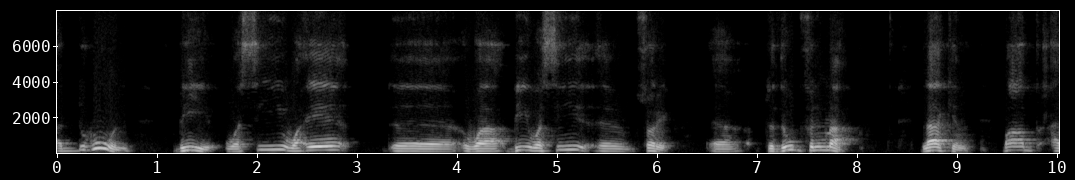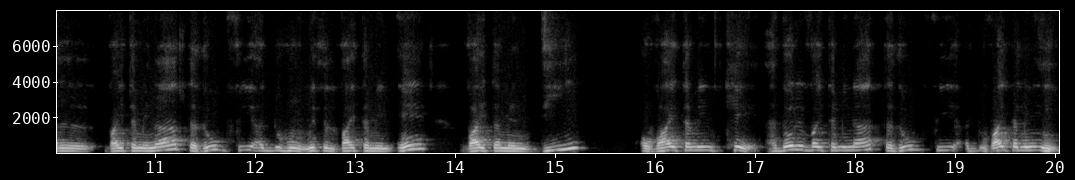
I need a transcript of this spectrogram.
الدهون بي وسي واي آه وبي وسي sorry تذوب في الماء. لكن بعض الفيتامينات تذوب في الدهون مثل فيتامين A فيتامين D وفيتامين K. هدول الفيتامينات تذوب في فيتامين E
